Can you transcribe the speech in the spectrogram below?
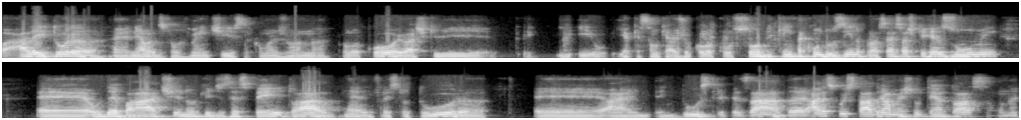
a leitura é, neodesenvolvimentista, como a Joana colocou, eu acho que, e, e, a questão que a Ju colocou sobre quem está conduzindo o processo, acho que resumem é, o debate no que diz respeito à né, infraestrutura, é, à indústria pesada, áreas que o Estado realmente não tem atuação, né?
